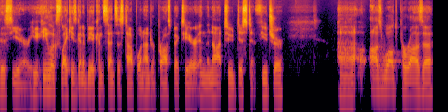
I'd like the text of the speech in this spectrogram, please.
this year. He he looks like he's going to be a consensus top 100 prospect here in the not too distant future. Uh, Oswald Peraza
